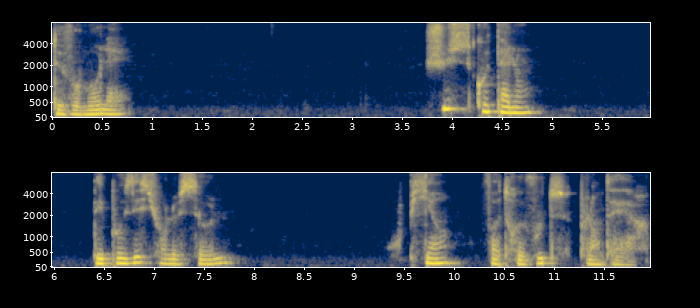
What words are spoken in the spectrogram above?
de vos mollets jusqu'au talon déposé sur le sol ou bien votre voûte plantaire.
